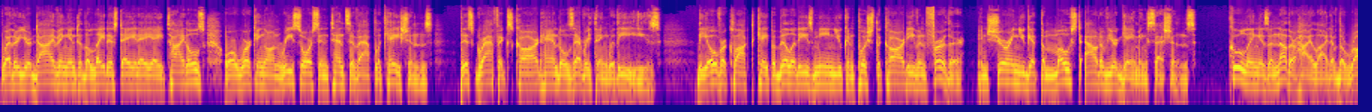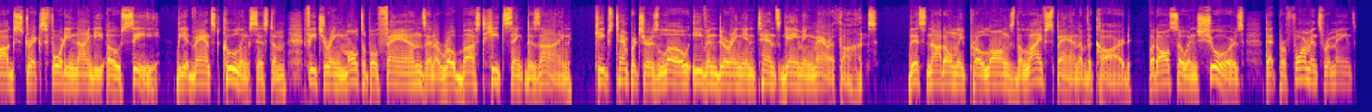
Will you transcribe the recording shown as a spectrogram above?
Whether you're diving into the latest AAA titles or working on resource-intensive applications, this graphics card handles everything with ease. The overclocked capabilities mean you can push the card even further, ensuring you get the most out of your gaming sessions. Cooling is another highlight of the ROG Strix 4090 OC, the advanced cooling system, featuring multiple fans and a robust heatsink design, keeps temperatures low even during intense gaming marathons. This not only prolongs the lifespan of the card, but also ensures that performance remains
